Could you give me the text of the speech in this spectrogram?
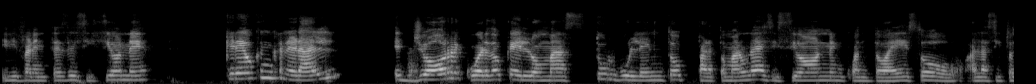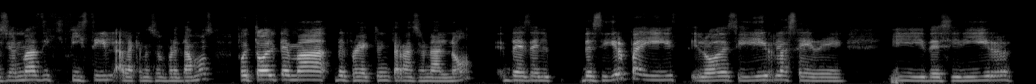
y diferentes decisiones. Creo que en general eh, yo recuerdo que lo más turbulento para tomar una decisión en cuanto a eso, a la situación más difícil a la que nos enfrentamos, fue todo el tema del proyecto internacional, ¿no? Desde el decidir país y luego decidir la sede y decidir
